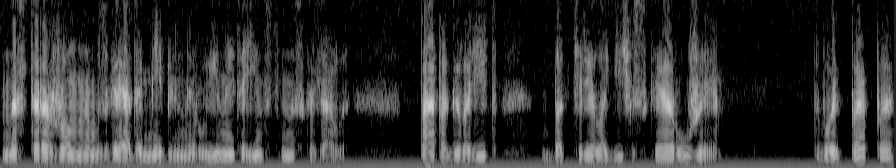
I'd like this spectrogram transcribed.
настороженным взглядом мебельные руины и таинственно сказала — Папа говорит, бактериологическое оружие. Твой папа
